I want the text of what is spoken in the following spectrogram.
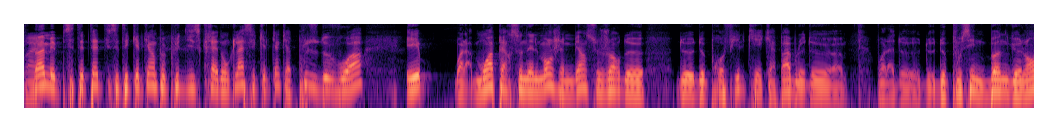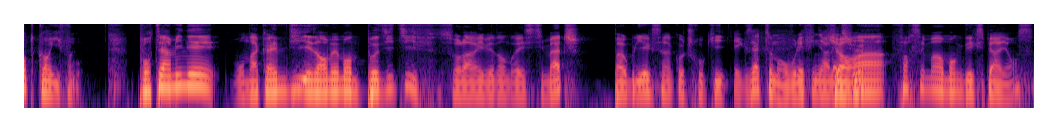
Ouais. Non, mais c'était peut-être c'était quelqu'un un peu plus discret. Donc là, c'est quelqu'un qui a plus de voix et voilà, moi personnellement, j'aime bien ce genre de, de, de profil qui est capable de, euh, voilà, de, de, pousser une bonne gueulante quand il faut. Pour terminer, on a quand même dit énormément de positifs sur l'arrivée d'André Stimatch. Pas oublier que c'est un coach rookie. Exactement, on voulait finir là-dessus. aura forcément un manque d'expérience,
